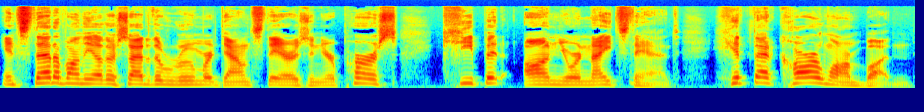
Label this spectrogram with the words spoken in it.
Instead of on the other side of the room or downstairs in your purse keep it on your nightstand. Hit that car alarm button.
